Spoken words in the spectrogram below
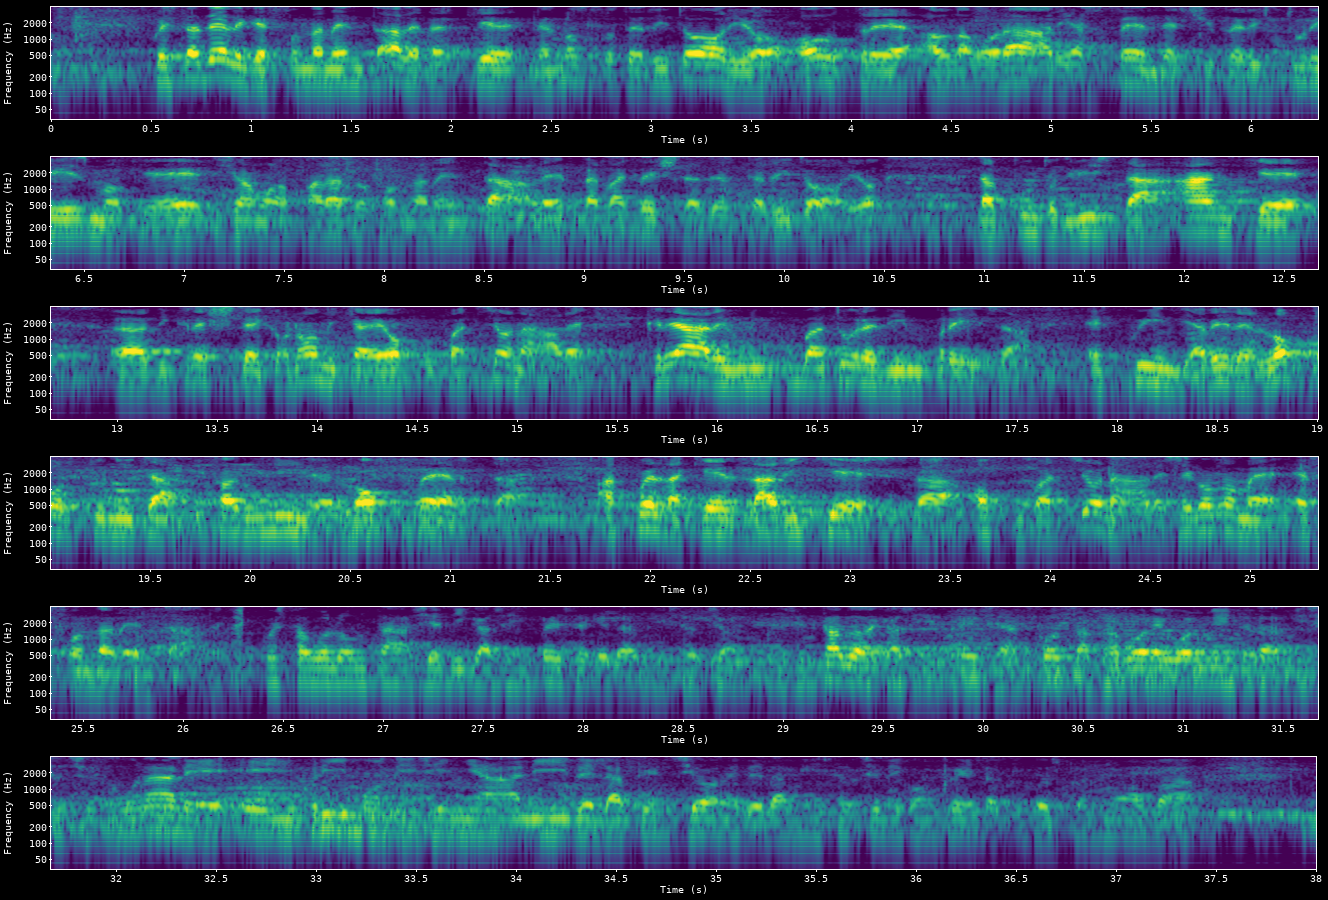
Questa delega è fondamentale perché nel nostro territorio, oltre a lavorare a spenderci per il turismo, che è diciamo, l'apparato fondamentale per la crescita del territorio, dal punto di vista anche eh, di crescita economica e occupazionale, creare un incubatore di impresa e quindi avere l'opportunità di far unire l'offerta a quella che è la richiesta occupazionale, secondo me è fondamentale. Questa volontà sia di Casa Impresa che dell'amministrazione, presentata da Casa Impresa e accolta favorevolmente dall'amministrazione comunale, è il primo dei segnali dell'attenzione dell'amministrazione concreta di questo nuova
